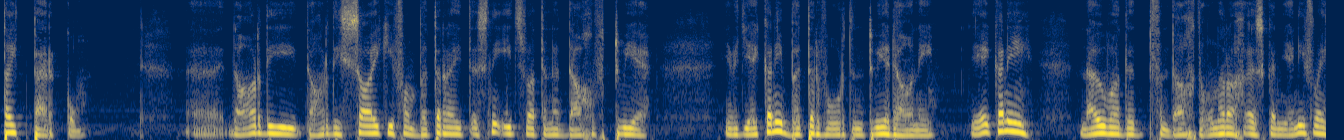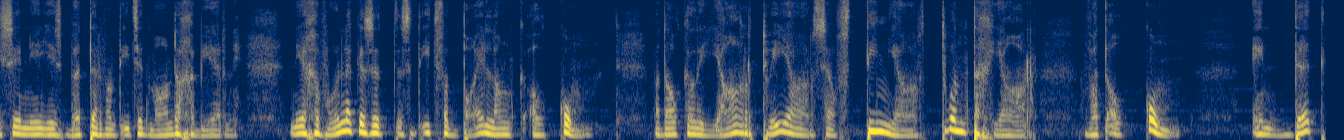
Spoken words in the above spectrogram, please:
tydperk kom. Uh daardie daardie saadjie van bitterheid is nie iets wat in 'n dag of 2. Jy weet jy kan nie bitter word in 2 dae nie. Jy kan nie nou wat dit vandag donderdag is, kan jy nie vir my sê nee, jy's bitter want iets het maandag gebeur nie. Nee, gewoonlik is dit is dit iets wat baie lank al kom. Wat dalk al 'n jaar, 2 jaar, selfs 10 jaar, 20 jaar wat al kom. En dit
